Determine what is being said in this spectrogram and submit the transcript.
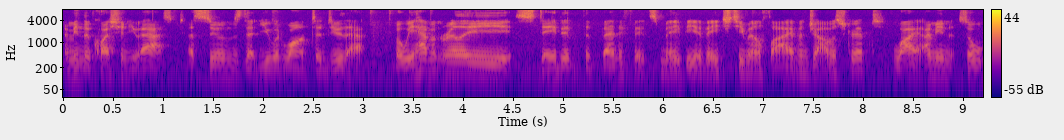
I mean, the question you asked assumes that you would want to do that, but we haven't really stated the benefits maybe of HTML5 and JavaScript. Why? I mean, so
